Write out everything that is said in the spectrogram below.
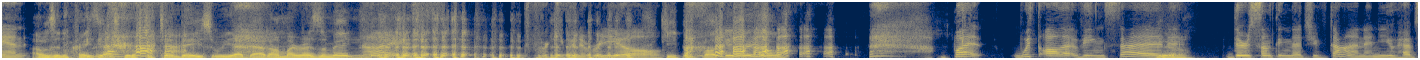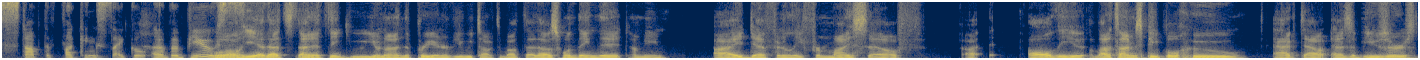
and I was in a crazy hospital for ten days. We had that on my resume. Nice. we're keeping it real. Keep it fucking real. but with all that being said, Yeah. there's something that you've done, and you have stopped the fucking cycle of abuse. Well, yeah, that's. and I think you and I in the pre-interview we talked about that. That was one thing that I mean, I definitely for myself, uh, all the a lot of times people who act out as abusers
